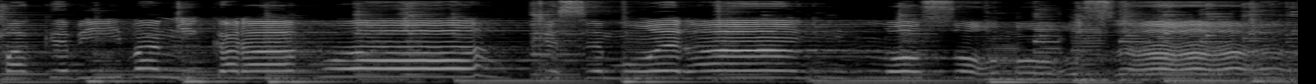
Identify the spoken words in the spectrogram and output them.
pa' que viva Nicaragua, que se mueran los Somoza.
